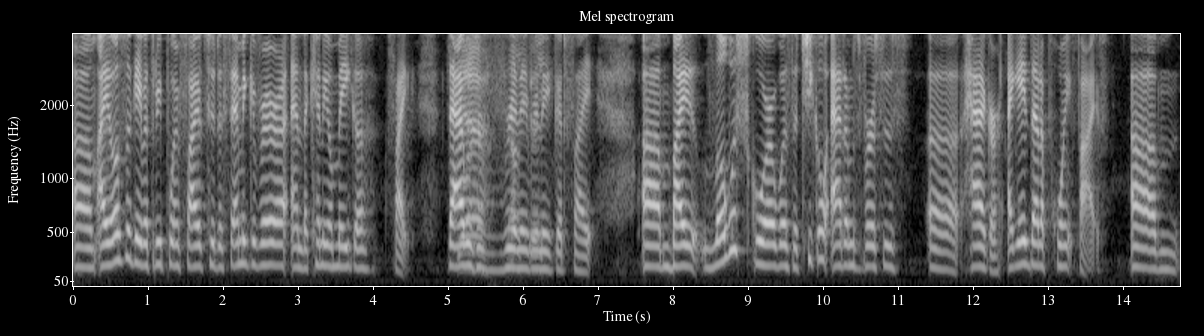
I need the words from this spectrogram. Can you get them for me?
Um, I also gave a 3.5 to the Sammy Guevara and the Kenny Omega fight. That was a that was really, good. really good fight. Um, my lowest score was the Chico Adams versus uh, Hager. I gave that a 0.5. Um,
